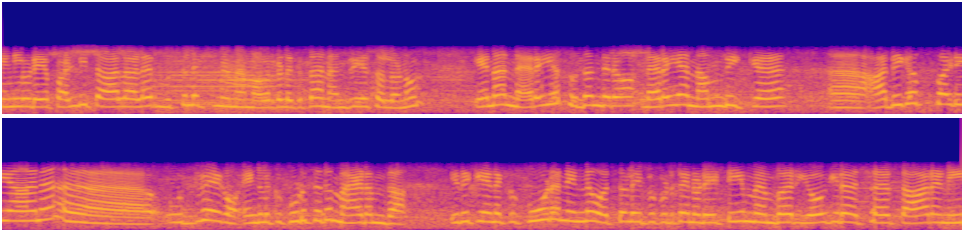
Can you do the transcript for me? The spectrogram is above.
எங்களுடைய பள்ளி தாளாளர் முத்துலட்சுமி மேம் அவர்களுக்கு தான் நன்றியை சொல்லணும். ஏன்னா நிறைய சுதந்திரம் நிறைய நம்பிக்கை அதிகப்படியான உத்வேகம் எங்களுக்கு கொடுத்தது மேடம் தான். இதுக்கு எனக்கு கூட நின்று ஒத்துழைப்பு கொடுத்த என்னுடைய team member Yogiraj sir Dharani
